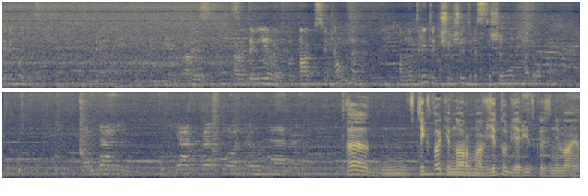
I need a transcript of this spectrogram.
переходится. То есть затонировать вот так все темное, а внутри тут чуть-чуть растушевать малевка. Богдан, як просмотри у тебе? Та м, в Тіктокі норм, а в Ютубі я рідко знімаю.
